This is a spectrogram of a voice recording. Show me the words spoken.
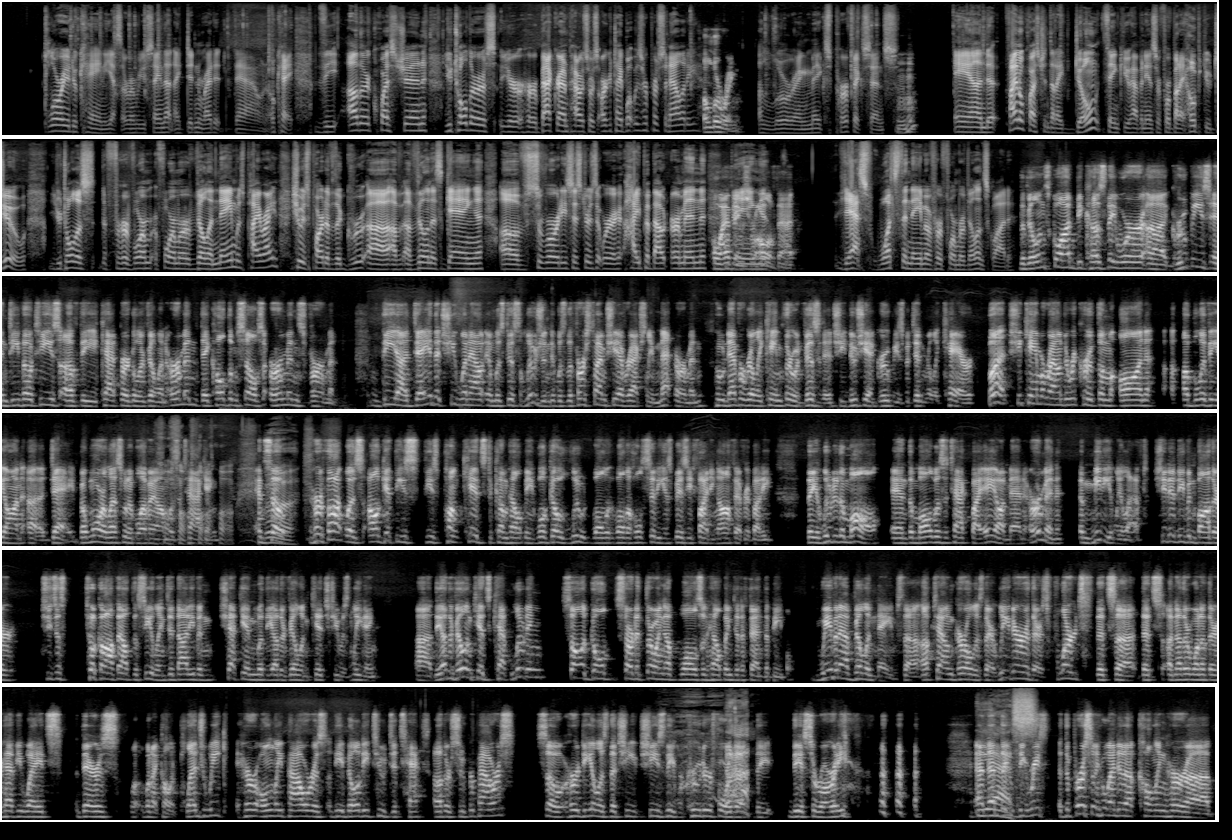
Gloria Duquesne. Yes, I remember you saying that, and I didn't write it down. Okay. The other question: You told her your her background, power source, archetype. What was her personality? Alluring. Alluring makes perfect sense. Mm-hmm. And final question that I don't think you have an answer for, but I hope you do. You told us her form, former villain name was Pyrite. She was part of the group, uh, a, a villainous gang of sorority sisters that were hype about Ermine. Oh, I have being... for all of that. Yes. What's the name of her former villain squad? The villain squad, because they were uh, groupies and devotees of the cat burglar villain Ermine, they called themselves Ermine's Vermin the uh, day that she went out and was disillusioned, it was the first time she ever actually met Ermine, who never really came through and visited. She knew she had groupies, but didn't really care. But she came around to recruit them on OblivAeon uh, Day, but more or less when OblivAeon was attacking. And so her thought was, "I'll get these these punk kids to come help me. We'll go loot while while the whole city is busy fighting off everybody." They looted a mall, and the mall was attacked by Aeon men. Ermine immediately left. She didn't even bother. She just took off out the ceiling, did not even check in with the other villain kids she was leading. Uh, the other villain kids kept looting. Solid Gold started throwing up walls and helping to defend the people. We even have villain names. The Uptown Girl is their leader. There's Flirt. That's uh, that's another one of their heavyweights. There's what I call it, Pledge Week. Her only power is the ability to detect other superpowers. So her deal is that she she's the recruiter for the the, the sorority. and yes. then the the, the person who ended up calling her uh,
